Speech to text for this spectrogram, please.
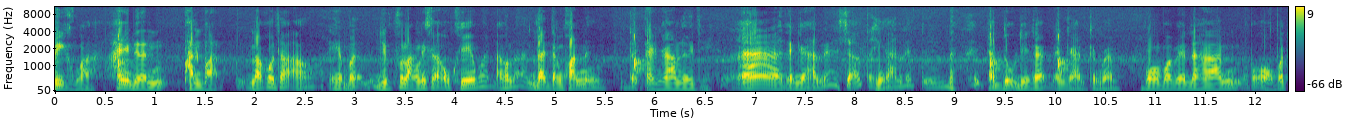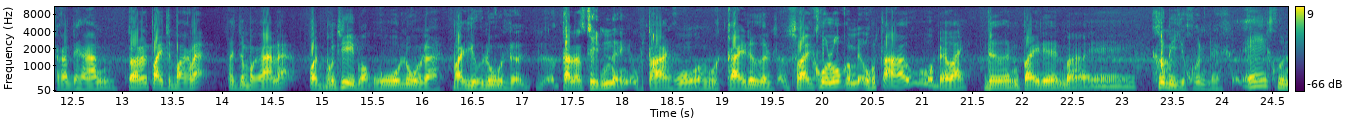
ปีกว่า ให้เดือนพันบาทเราก็จะเอาเอ้ยอยู่ฝรั่งนี่ก็โอเควะเราก็ได้ตั้งพันหนึ่งแต่งงานเลยทีอ่าแต่งงานแล้วจะแต่งงานแล้วกันดุดีนะแต่งงานแต่งงานพอมาเป็นทหารพอออกมาจากทหาร ตอนนั้นไปสมัครแล้ว ไปสมัครงานแล้วไปบางที่บอกโอ้โนู่นนะไปอยู่นู่นกาลสินนี่โอ้ตายโหไกลเหลือเกินสายโคโลกกันโอ้ตายโอ้ไปไว้ เดินไปเดินมาเอ๊ก็มีอยู่คนหนึงเอ๊คุณ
